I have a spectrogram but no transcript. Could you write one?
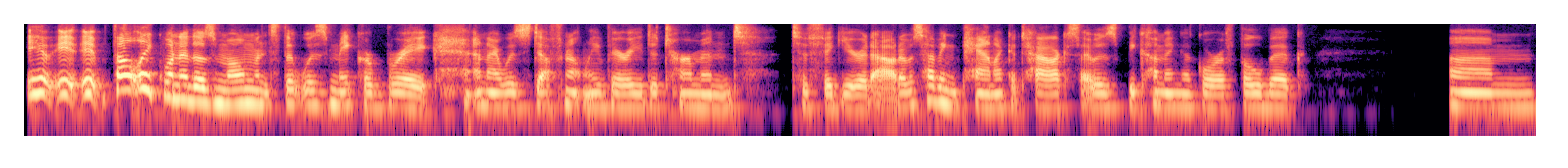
it, it, it felt like one of those moments that was make or break, and I was definitely very determined to figure it out. I was having panic attacks. I was becoming agoraphobic. Um,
